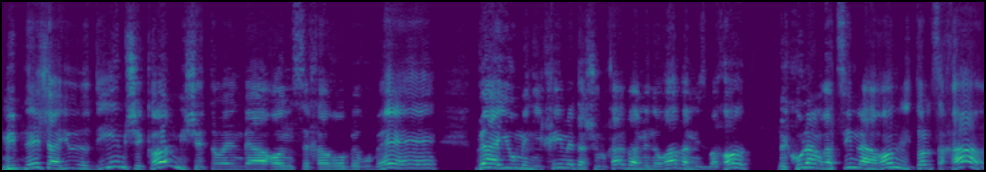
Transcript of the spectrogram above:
מפני שהיו יודעים שכל מי שטוען בארון שכרו מרובה, והיו מניחים את השולחן והמנורה והמזבחות, וכולם רצים לארון ליטול שכר,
